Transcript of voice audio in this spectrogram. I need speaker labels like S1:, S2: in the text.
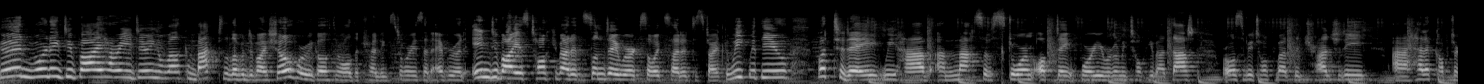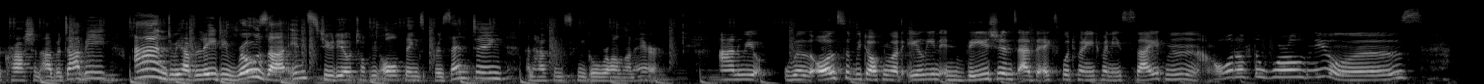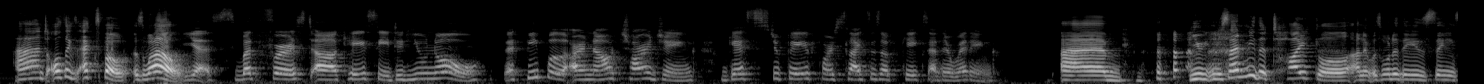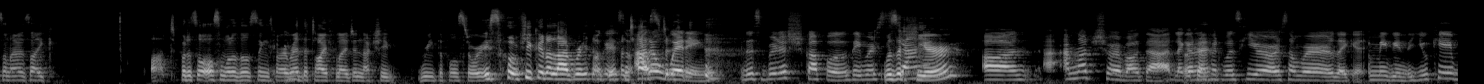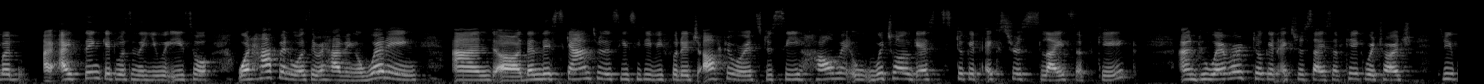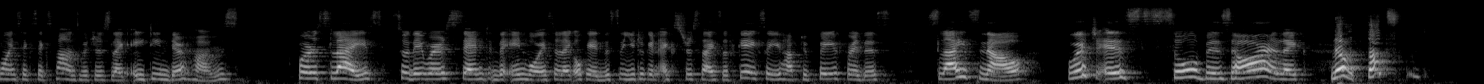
S1: Good morning, Dubai. How are you doing? And welcome back to the Lovin Dubai show, where we go through all the trending stories that everyone in Dubai is talking about. It's Sunday. We're so excited to start the week with you. But today we have a massive storm update for you. We're going to be talking about that. We'll also going to be talking about the tragedy uh, helicopter crash in Abu Dhabi. And we have Lady Roza in studio talking all things presenting and how things can go wrong on air.
S2: And we will also be talking about alien invasions at the Expo 2020 site. Mm, out of the world news
S1: and all things expo as well.
S2: Yes, but first, uh, Casey, did you know that people are now charging guests to pay for slices of cakes at their wedding?
S1: Um, you you sent me the title, and it was one of these things, and I was like, But it's also one of those things where I read the title, I didn't actually read the full story. So if you could elaborate, that'd
S2: okay,
S1: be fantastic.
S2: so at a wedding, this British couple, they were.
S1: Was it here?
S2: Uh, I'm not sure about that. Like, okay. I don't know if it was here or somewhere, like maybe in the UK, but I, I, think it was in the UAE. So, what happened was they were having a wedding, and uh, then they scanned through the CCTV footage afterwards to see how many, which all guests took an extra slice of cake. And whoever took an extra slice of cake were charged 3.66 pounds, which is like 18 dirhams per slice. So they were sent the invoice. They're like, okay, this you took an extra slice of cake, so you have to pay for this slice now which is so bizarre. Like
S1: no, that's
